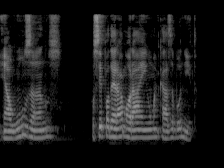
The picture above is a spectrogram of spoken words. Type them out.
Em alguns anos, você poderá morar em uma casa bonita,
